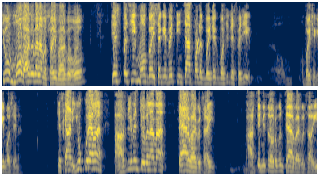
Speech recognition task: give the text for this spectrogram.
त्यो म भएको बेलामा सही भएको हो। त्यसपछि म गइसकेपछि तिन चार पटक बैठक बस्यो त्यसपछि बैठकै बसेन। त्यसकारण यो कुरामा भारतले पनि त्यो बेलामा तयार भएको छ है। भारतीय मित्रहरू पनि तयार भएको छ है।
